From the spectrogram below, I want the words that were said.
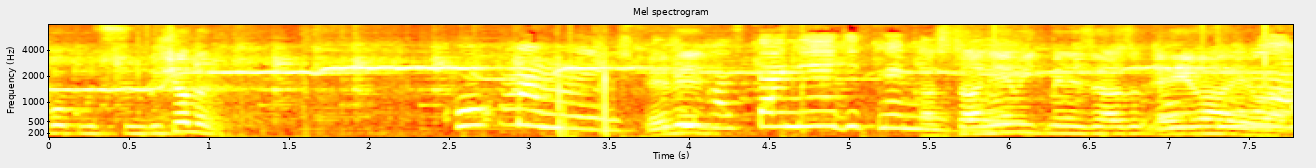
kokmuşsun duş alın. Korkmamış. Bizim Evet. hastaneye gitmemiz Hastaneye mi gitmeniz lazım? Eyvah Doktora, eyvah.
